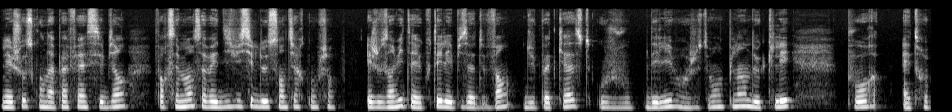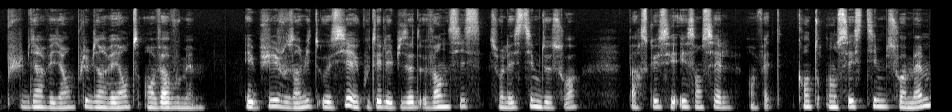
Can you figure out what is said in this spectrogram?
les choses qu'on n'a pas fait assez bien. Forcément, ça va être difficile de se sentir confiant. Et je vous invite à écouter l'épisode 20 du podcast où je vous délivre justement plein de clés pour être plus bienveillant, plus bienveillante envers vous-même. Et puis je vous invite aussi à écouter l'épisode 26 sur l'estime de soi, parce que c'est essentiel en fait. Quand on s'estime soi-même,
